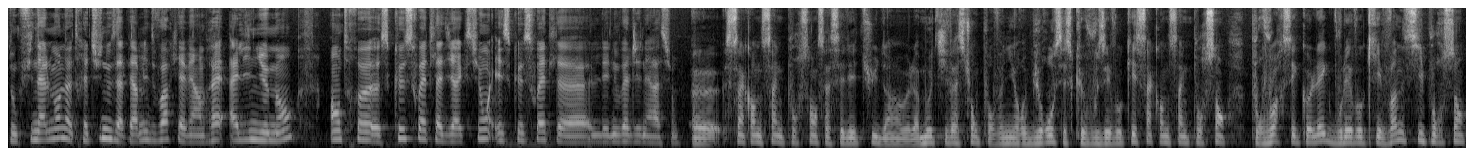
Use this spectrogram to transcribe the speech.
Donc finalement, notre étude nous a permis de voir qu'il y avait un vrai alignement entre ce que souhaite la direction et ce que souhaitent les nouvelles générations. 55%, euh, ça c'est l'étude, hein. la motivation pour venir au bureau, c'est ce que vous évoquez, 55% pour voir ses collègues, vous l'évoquiez, 26%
